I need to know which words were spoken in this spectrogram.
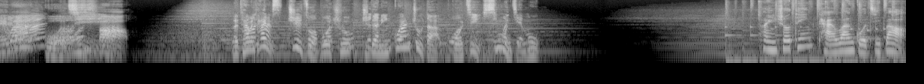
台湾国际报，The Taiwan Times 制作播出，值得您关注的国际新闻节目。欢迎收听台湾国际报，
